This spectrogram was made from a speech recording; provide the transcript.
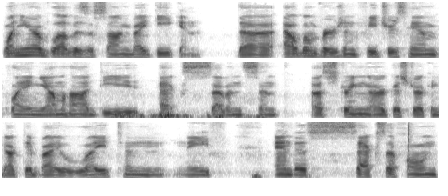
One Year of Love is a song by Deacon. The album version features him playing Yamaha DX7 synth, a string orchestra conducted by Lynton Naiff, and a saxophone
